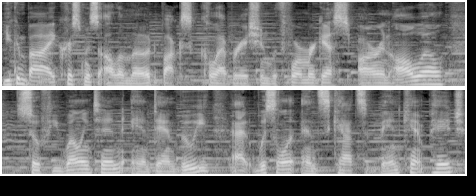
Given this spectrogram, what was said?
You can buy Christmas a la mode box collaboration with former guests Aaron Allwell, Sophie Wellington, and Dan Bowie at Whistle and Scat's Bandcamp page.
